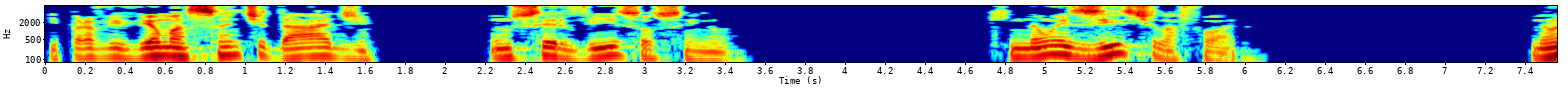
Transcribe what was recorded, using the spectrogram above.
e para viver uma santidade, um serviço ao Senhor, que não existe lá fora. Não,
